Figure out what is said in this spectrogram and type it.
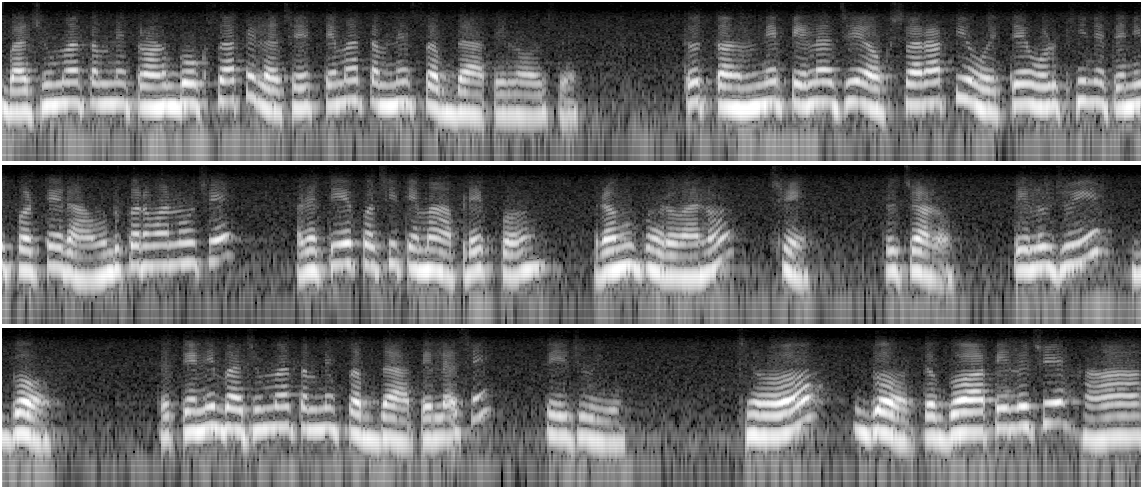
બાજુમાં તમને ત્રણ બોક્સ આપેલા છે, તેમાં તમને શબ્દ આપેલો હશે. તો તમને પહેલાં જે અક્ષર આપ્યો હોય તે ઓળખીને તેની ફરતે રાઉન્ડ કરવાનો છે અને તે પછી તેમાં આપણે રંગ ભરવાનો છે. તો ચાલો, પેલું જોઈએ, ગ. તો તેની બાજુમાં તમને શબ્દ આપેલા છે, તે જોઈએ. જ, ગ. તો ગ આપેલો છે, હા.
